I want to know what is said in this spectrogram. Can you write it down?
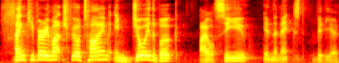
thank you very much for your time. Enjoy the book I will see you in the next video.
